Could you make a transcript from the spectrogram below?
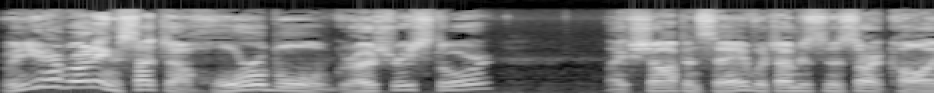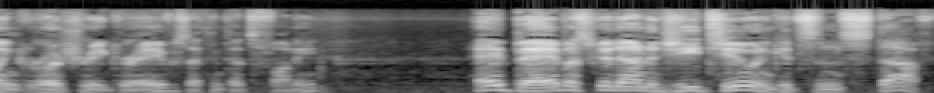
when you're running such a horrible grocery store, like Shop and Save, which I'm just gonna start calling Grocery Grave because I think that's funny. Hey babe, let's go down to G2 and get some stuff.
